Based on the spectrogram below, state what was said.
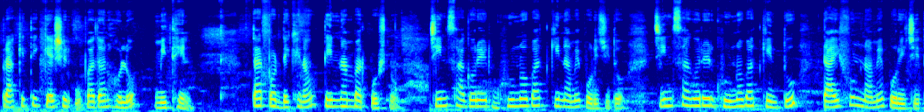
প্রাকৃতিক গ্যাসের উপাদান হলো মিথেন। তারপর দেখে নাও, তিন নাম্বার প্রশ্ন, চীন সাগরের ঘূর্ণবাদ কী নামে পরিচিত? চীন সাগরের ঘূর্ণবাদ কিন্তু টাইফুন নামে পরিচিত।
